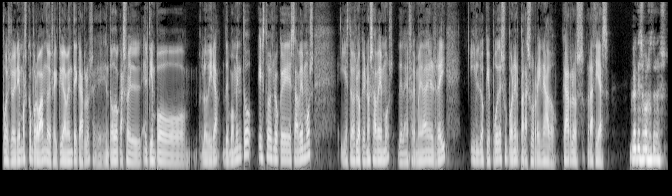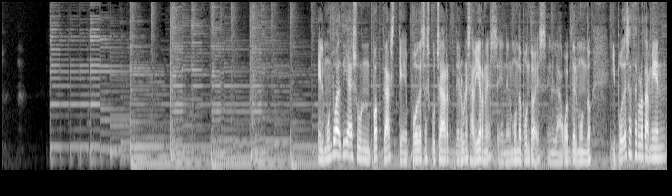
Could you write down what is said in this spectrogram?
Pues lo iremos comprobando, efectivamente, Carlos. Eh, en todo caso, el, el tiempo lo dirá. De momento, esto es lo que sabemos y esto es lo que no sabemos de la enfermedad del rey y lo que puede suponer para su reinado. Carlos, gracias. Gracias a vosotros. El Mundo al Día es un podcast que puedes escuchar de lunes a viernes en elmundo.es, en la web del mundo, y puedes hacerlo también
